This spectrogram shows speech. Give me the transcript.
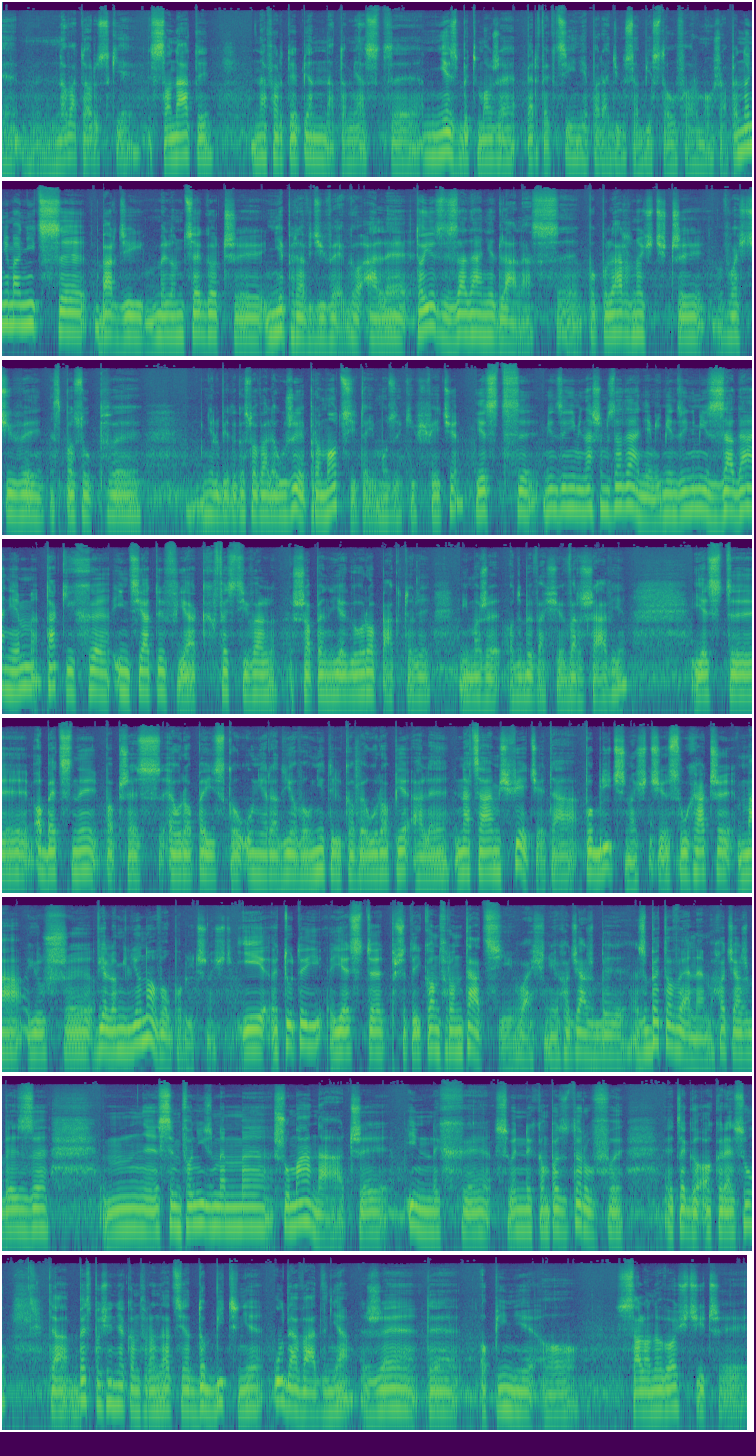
nowatorskie sonaty na fortepian, natomiast e, niezbyt może perfekcyjnie poradził sobie z tą formą Chopin. No nie ma nic e, bardziej mylącego czy nieprawdziwego, ale to jest zadanie dla nas. E, popularność czy właściwy sposób nie lubię tego słowa, ale użyję, promocji tej muzyki w świecie, jest y, między innymi naszym zadaniem i między innymi zadaniem takich e, inicjatyw jak festiwal Chopin i Europa, który mimo, że odbywa się w Warszawie, jest y, obecny poprzez Europejską Unię Radiową nie tylko w Europie, ale na całym świecie. Ta publiczność słuchaczy ma już y, wielomilionową publiczność. I tutaj jest przy tej konfrontacji właśnie chociażby z Beethovenem, chociażby z mm, symfonizmem Schumana czy innych y, słynnych kompozytorów tego okresu, ta bezpośrednia konfrontacja dobitnie udowadnia, że te opinie o salonowości czy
